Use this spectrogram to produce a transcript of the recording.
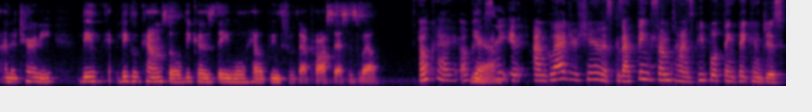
an attorney, legal, legal counsel, because they will help you through that process as well. Okay. Okay. Yeah. See, and I'm glad you're sharing this because I think sometimes people think they can just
